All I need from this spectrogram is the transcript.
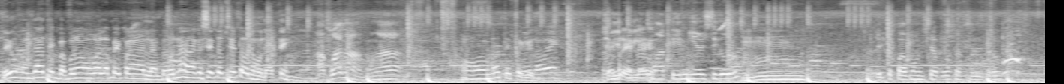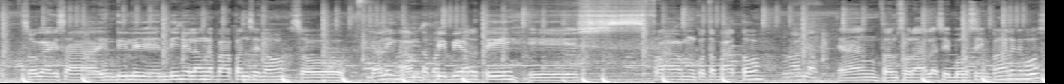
Tayo kung dati ba parang wala pa yung pangalan pero na nag-sit up sit up na mo dati. Ako na, mga... Oo, dati pa gid. Siyempre, mga 10 years siguro. mm, Dito pa mang siya po sa sentro. So guys, ah, hindi hindi nyo lang napapansin no. So Galing ang ng Cotabato. PBRT is from Cotabato. Surala. Yan, from Surala si Bossing. Pangalan ni Boss?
